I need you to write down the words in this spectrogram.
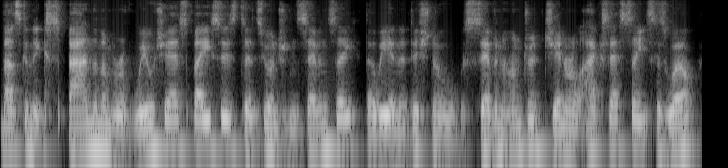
that's going to expand the number of wheelchair spaces to 270. There'll be an additional 700 general access seats as well.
